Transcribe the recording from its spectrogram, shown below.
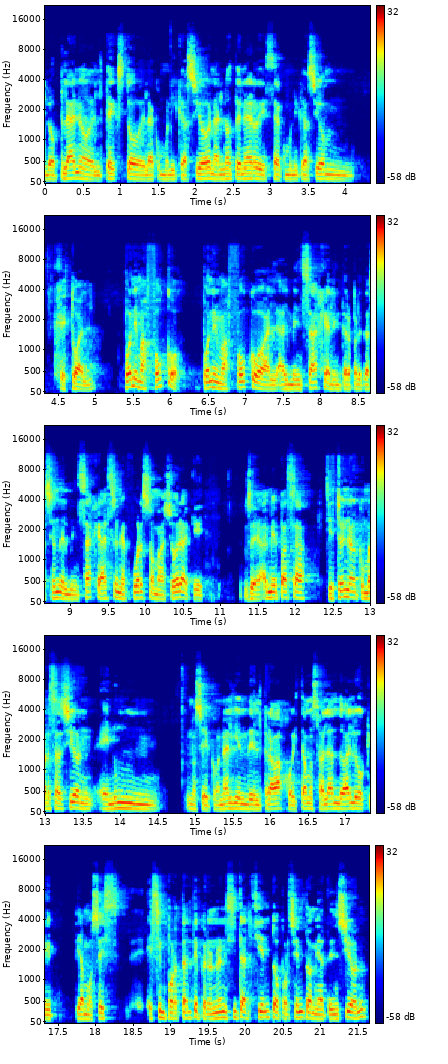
lo plano del texto, de la comunicación, al no tener esa comunicación gestual, pone más foco? ¿Pone más foco al, mensaje, a la interpretación del mensaje? ¿Hace un esfuerzo mayor a que, o sea, a mí me pasa, si estoy en una conversación en un, no sé, con alguien del trabajo y estamos hablando de algo que, digamos, es, es importante, pero no necesita el 100% de mi atención,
